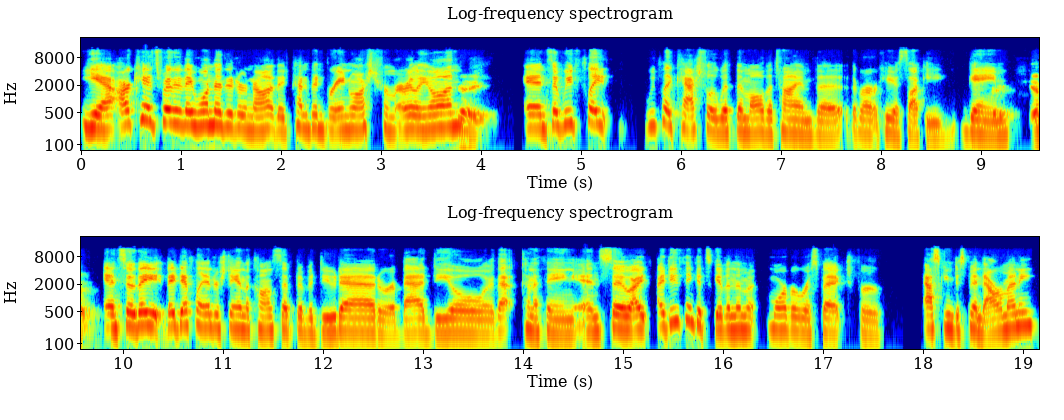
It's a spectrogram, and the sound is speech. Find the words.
yeah our kids whether they wanted it or not they've kind of been brainwashed from early on right. and so we've played we play cash flow with them all the time the the Robert Kiyosaki game yep. and so they they definitely understand the concept of a doodad or a bad deal or that kind of thing and so I I do think it's given them more of a respect for asking to spend our money.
